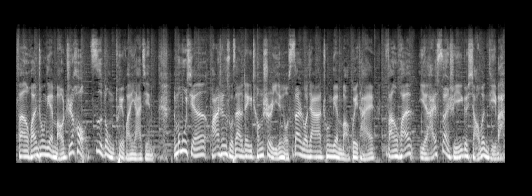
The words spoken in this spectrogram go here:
返还充电宝之后自动退还押金。那么目前华生所在的这个城市已经有三十多家充电宝柜台，返还也还算是一个小问题吧。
